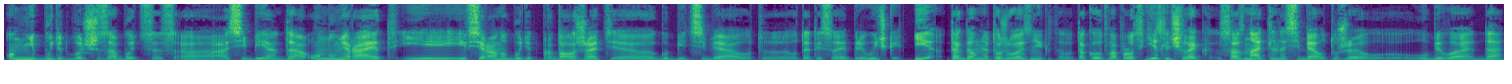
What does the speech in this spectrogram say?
он не будет больше заботиться а, о себе, да, он умирает и, и все равно будет продолжать э, губить себя вот, э, вот этой своей привычкой. И тогда у меня тоже возник такой вот вопрос, если человек сознательно себя вот уже убивает, да,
